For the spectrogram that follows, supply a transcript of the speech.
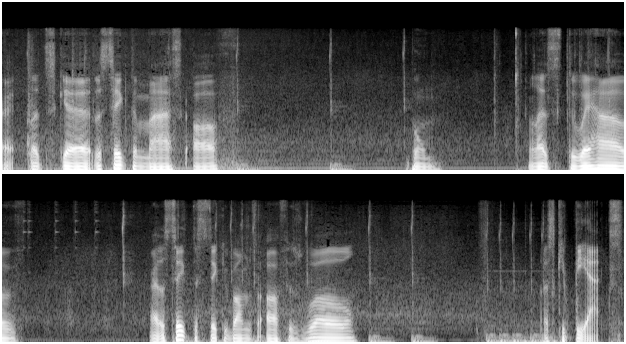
Alright, let's get let's take the mask off. Boom. Let's do we have Alright, let's take the sticky bombs off as well. Let's keep the axe.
